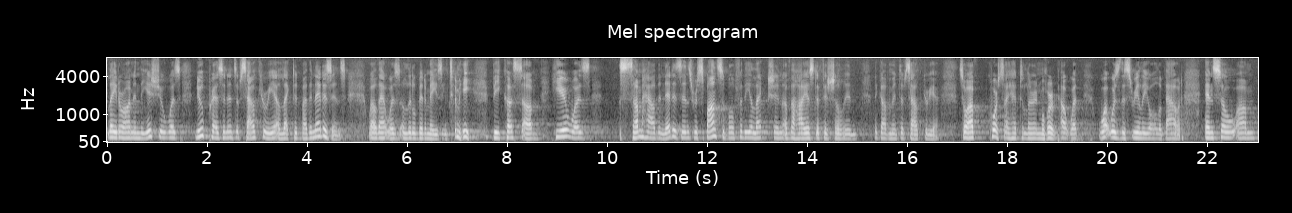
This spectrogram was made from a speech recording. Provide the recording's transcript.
later on in the issue, was New President of South Korea elected by the netizens. Well, that was a little bit amazing to me because um, here was somehow the netizens responsible for the election of the highest official in the government of South Korea. So, of course, I had to learn more about what, what was this really all about. And so, um,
